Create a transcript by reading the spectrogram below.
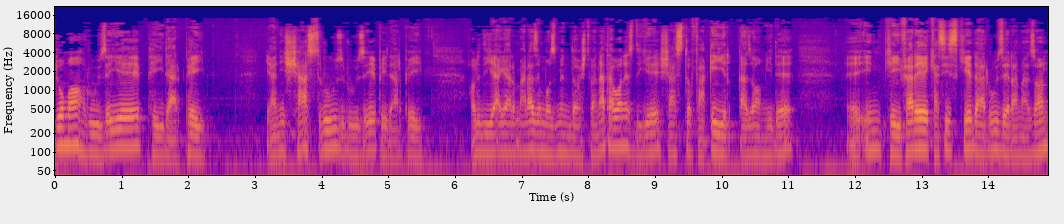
دو ماه روزه پی در پی. یعنی 60 روز روزه پی در پی. حالا دیگه اگر مرض مزمن داشت و نتوانست دیگه 60 فقیر قضا میده. این کیفر کسی است که در روز رمضان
